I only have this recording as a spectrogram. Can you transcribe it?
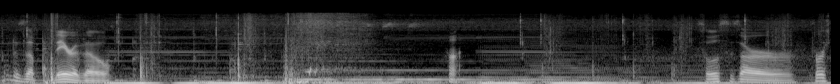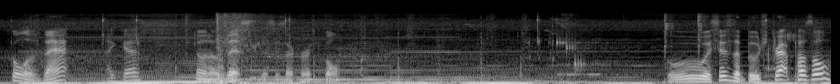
What is up there, though? So this is our first goal of that, I guess? No, no, this. This is our first goal. Ooh, is this the bootstrap puzzle?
